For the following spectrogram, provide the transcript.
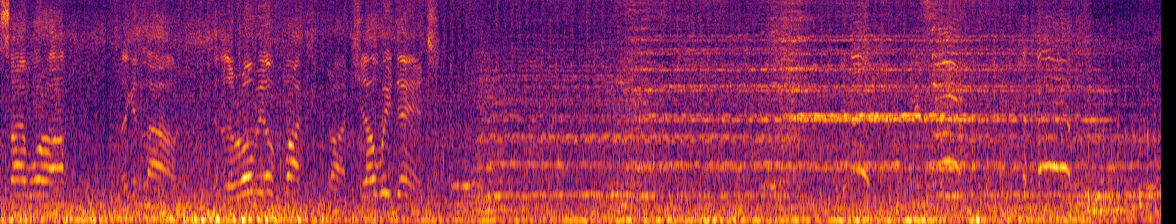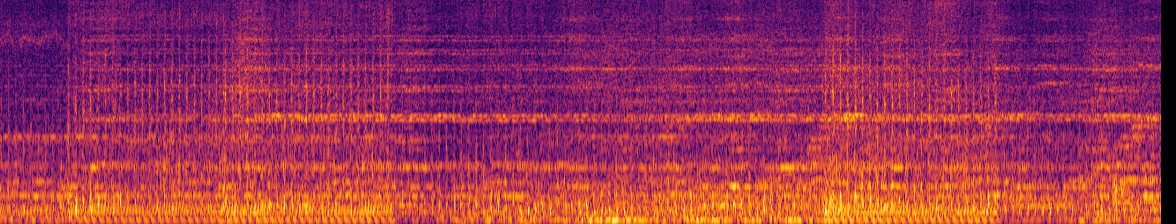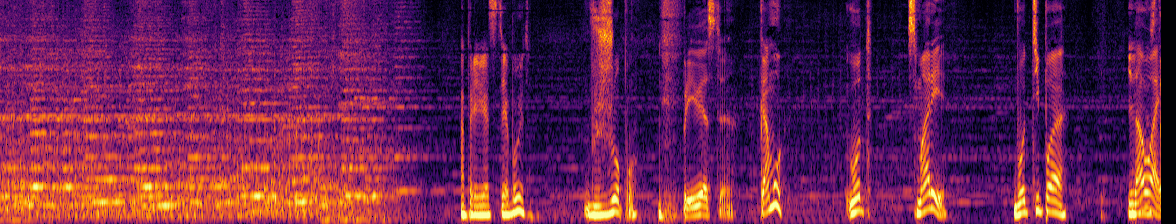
outside war up. Sing it loud. Into the Romeo Foxtrot. Shall we dance? Приветствие будет? В жопу. Приветствую. Кому? Вот, смотри. Вот типа, Я Давай,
